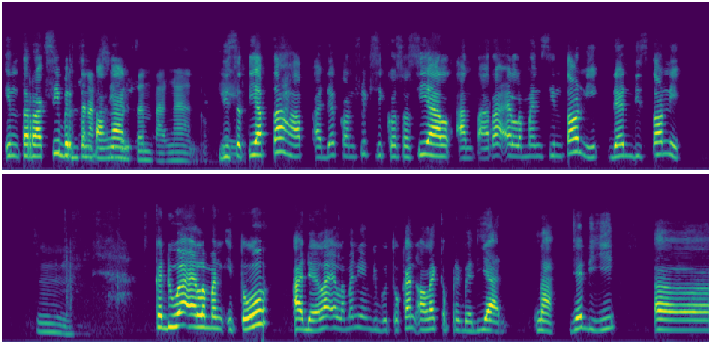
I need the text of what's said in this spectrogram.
Interaksi Interaksi bertentangan. bertentangan. Oke. Di setiap tahap ada konflik psikososial antara elemen sintonik dan distonik. Hmm. Kedua elemen itu adalah elemen yang dibutuhkan oleh kepribadian. Nah, jadi eh,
